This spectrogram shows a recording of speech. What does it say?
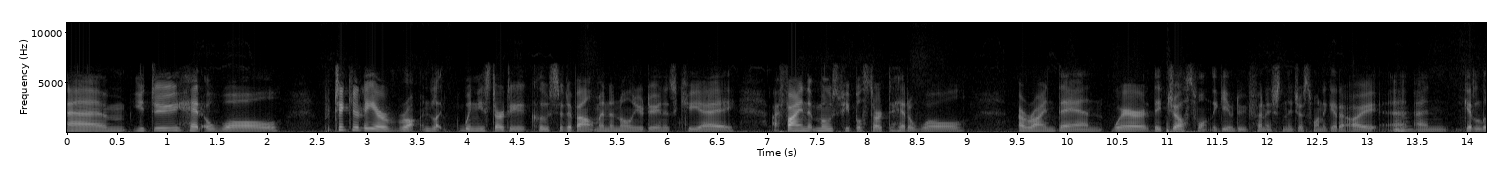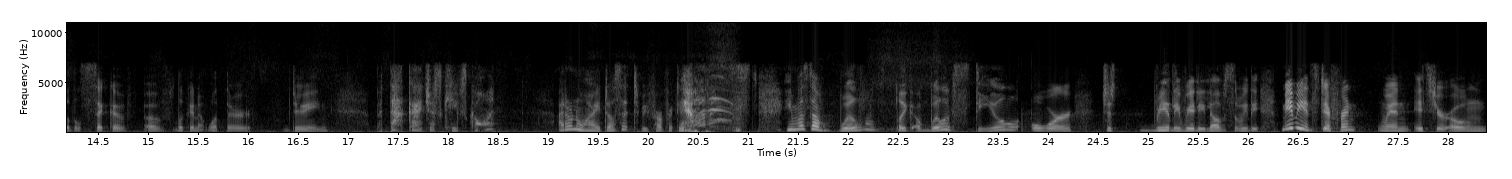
um, you do hit a wall, particularly like when you start to get close to development and all you're doing is QA. I find that most people start to hit a wall around then where they just want the game to be finished and they just want to get it out and, and get a little sick of, of looking at what they're doing. But that guy just keeps going. I don't know how he does it to be perfectly honest. He must have will like a will of steel or just really really loves the really maybe it's different when it's your own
